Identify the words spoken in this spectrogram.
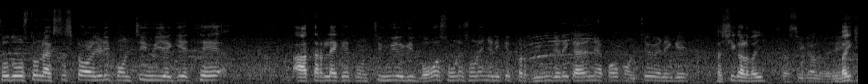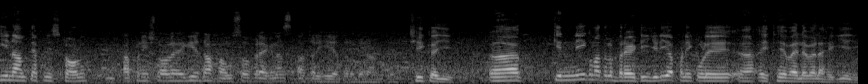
ਸੋ ਦੋਸਤੋ ਨੈਕਸਟ ਸਟਾਲ ਜਿਹੜੀ ਪਹੁੰਚੀ ਹੋਈ ਹੈਗੀ ਇੱਥੇ ਆਤਰ ਲੈ ਕੇ ਪਹੁੰਚੀ ਹੋਈ ਹੈਗੀ ਬਹੁਤ ਸੋਹਣੇ ਸੋਹਣੇ ਜਾਨੀ ਕਿ ਪਰਫਿਊਮ ਜਿਹੜੇ ਕਹਿੰਦੇ ਨੇ ਆਪਾਂ ਉਹ ਪਹੁੰਚੇ ਹੋਏ ਨੇਗੇ। ਸਤਿ ਸ਼੍ਰੀ ਅਕਾਲ ਬਾਈ। ਸਤਿ ਸ਼੍ਰੀ ਅਕਾਲ ਵੀਰੇ। ਬਾਈ ਕੀ ਨਾਮ ਤੇ ਆਪਣੀ ਸਟਾਲ ਆਪਣੀ ਸਟਾਲ ਹੈਗੀ ਹੈ ਦਾ ਹਾਊਸ ਆਫ ਫ੍ਰੈਗਰੈਂਸ ਅਤਰ ਹੀ ਅਤਰ ਦੇ ਨਾਮ ਤੇ। ਠੀਕ ਹੈ ਜੀ। ਅਹ ਕਿੰਨੀ ਕੁ ਮਤਲਬ ਵੈਰਾਈਟੀ ਜਿਹੜੀ ਆਪਣੇ ਕੋਲੇ ਅਹ ਇੱਥੇ ਅਵੇਲੇਬਲ ਹੈਗੀ ਹੈ ਜੀ?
